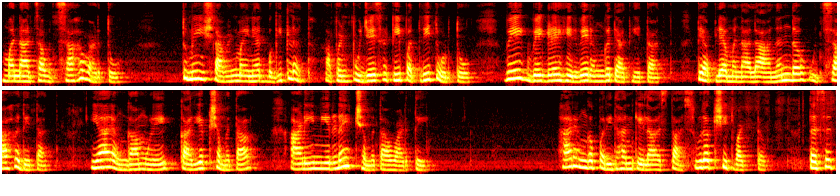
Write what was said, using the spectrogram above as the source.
मनाचा उत्साह वाढतो. तुम्ही श्रावण महिन्यात बघितलं आपण पूजेसाठी पत्री तोडतो. वेगवेगळे हिरवे रंग त्यात येतात. ते आपल्या मनाला आनंद उत्साह देतात. या रंगामुळे कार्यक्षमता आणि निर्णय क्षमता वाढते. हा रंग परिधान केला असता सुरक्षित वाटतं. तसंच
